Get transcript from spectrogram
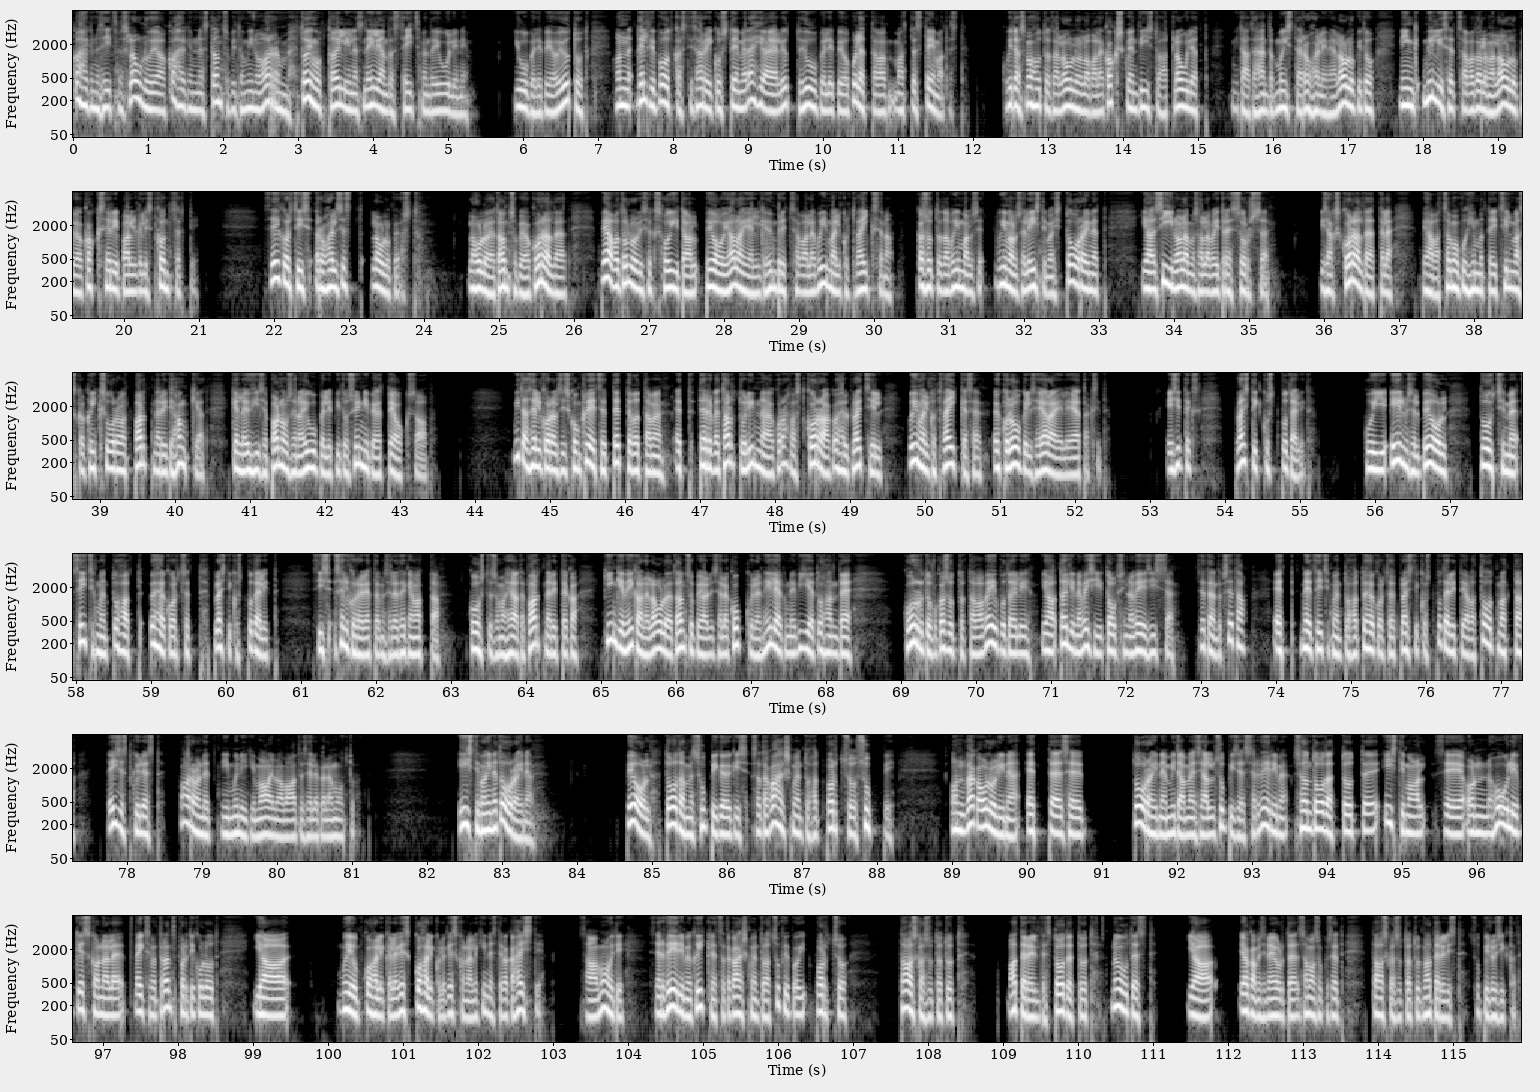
kahekümne seitsmes laulu- ja kahekümnes tantsupidu Minu arm toimub Tallinnas neljandast seitsmenda juulini. juubelipeo jutud on Delfi podcasti sari, kus teeme lähiajal juttu juubelipeo põletavamatest teemadest. kuidas mahutada laululavale kakskümmend viis tuhat lauljat, mida tähendab mõiste roheline laulupidu ning millised saavad olema laulupeo kaks eripalgelist kontserti. seekord siis rohelisest laulupeost. laulu- ja tantsupeo korraldajad peavad oluliseks hoida peo jalajälge ümbritsevale võimalikult väiksena, kasutada võimaluse, võimalusel eestimaist toorainet ja siin olemasolevaid ressursse. lisaks korraldajatele peavad samu põhimõtteid silmas ka kõik suuremad partnerid ja hankijad, kelle ühise panusena juubelipidu sünnib ja teoks saab. mida sel korral siis konkreetselt ette võtame, et terve Tartu linnajagu rahvast korraga ühel platsil võimalikult väikese ökoloogilise jalajälje jätaksid? esiteks, plastikust pudelid kui eelmisel peol tootsime seitsekümmend tuhat ühekordset plastikust pudelit, siis sel korral jätame selle tegemata. koostöös oma heade partneritega kingime igale laulu- ja tantsupealisele kokku üle neljakümne viie tuhande korduvkasutatava veepudeli ja Tallinna Vesi toob sinna vee sisse. see tähendab seda, et need seitsekümmend tuhat ühekordset plastikust pudelit jäävad tootmata, teisest küljest ma arvan, et nii mõnigi maailmavaade selle peale muutub. eestimaine tooraine peol toodame supiköögis sada kaheksakümmend tuhat portsu suppi. on väga oluline, et see tooraine, mida me seal supi sees serveerime, see on toodetud Eestimaal, see on hooliv keskkonnale, väiksemad transpordikulud ja mõjub kohalikele kesk-, kohalikule keskkonnale kindlasti väga hästi. samamoodi serveerime kõik need sada kaheksakümmend tuhat supiportsu taaskasutatud materjalidest toodetud nõudest ja jagame sinna juurde samasugused taaskasutatud materjalist supilusikad.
